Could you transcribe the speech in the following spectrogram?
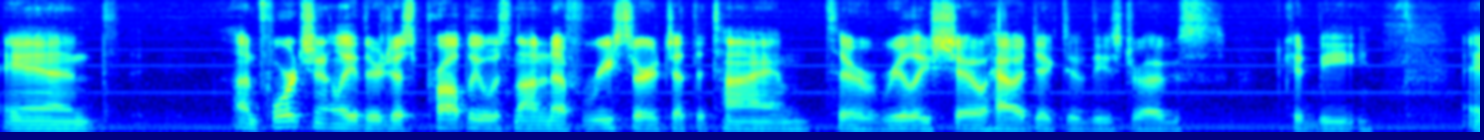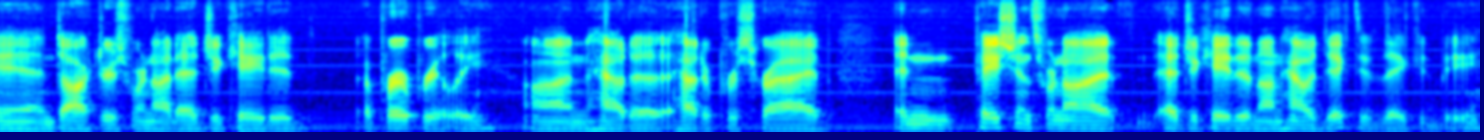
And unfortunately, there just probably was not enough research at the time to really show how addictive these drugs could be. And doctors were not educated appropriately on how to how to prescribe, and patients were not educated on how addictive they could be.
